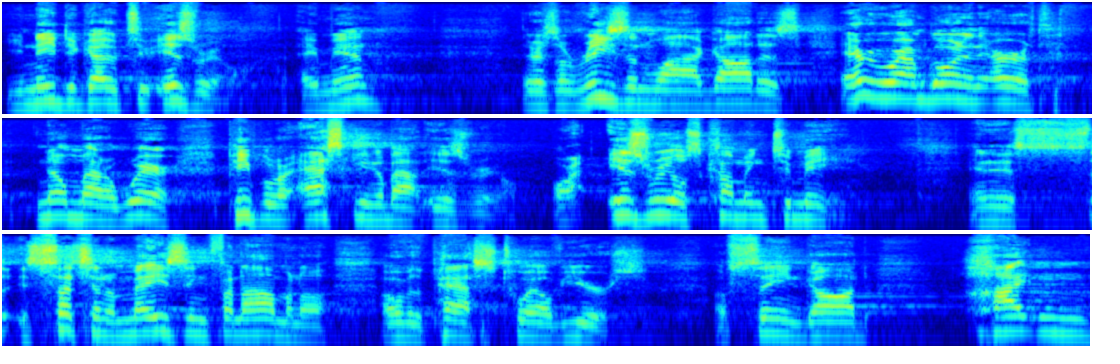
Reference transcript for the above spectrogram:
You need to go to Israel. Amen. There's a reason why God is everywhere I'm going in the earth, no matter where, people are asking about Israel or Israel's coming to me. And it's, it's such an amazing phenomenon over the past 12 years of seeing God heighten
